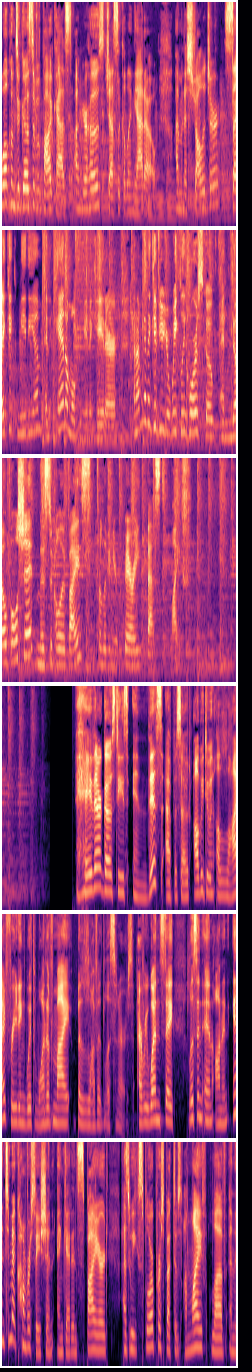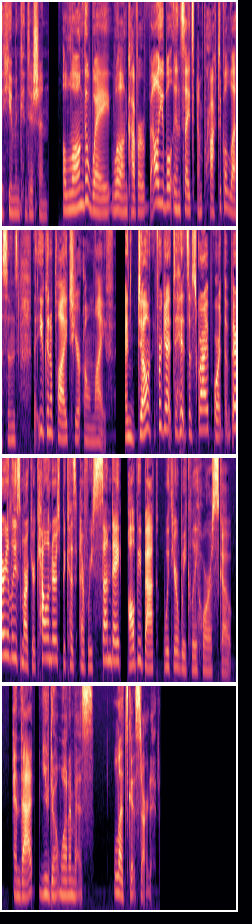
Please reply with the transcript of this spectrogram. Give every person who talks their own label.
Speaker 1: Welcome to Ghost of a Podcast. I'm your host, Jessica Lanyadoo. I'm an astrologer, psychic medium, and animal communicator, and I'm going to give you your weekly horoscope and no bullshit mystical advice for living your very best life. Hey there, ghosties. In this episode, I'll be doing a live reading with one of my beloved listeners. Every Wednesday, listen in on an intimate conversation and get inspired as we explore perspectives on life, love, and the human condition. Along the way, we'll uncover valuable insights and practical lessons that you can apply to your own life. And don't forget to hit subscribe or at the very least mark your calendars because every Sunday I'll be back with your weekly horoscope. And that you don't want to miss. Let's get started.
